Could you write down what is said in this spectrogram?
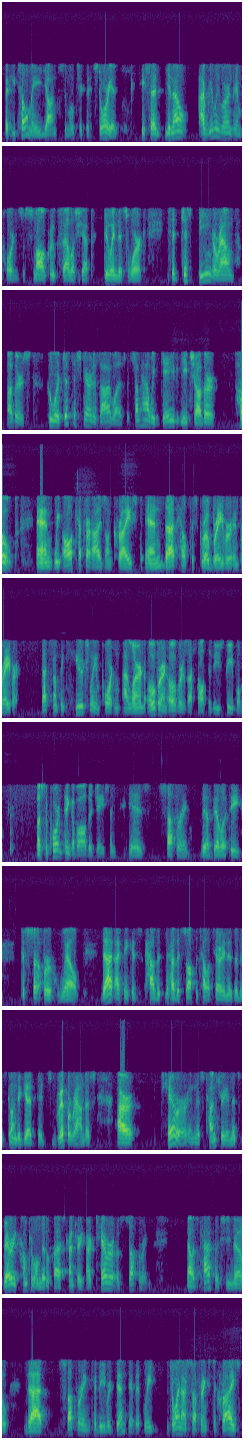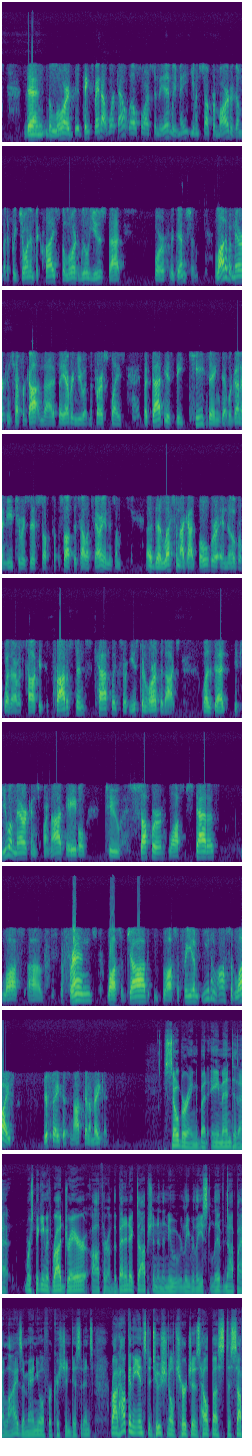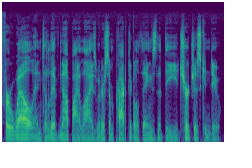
But he told me, Jan Šimulčík, the historian, he said, you know, I really learned the importance of small group fellowship doing this work. He said, just being around others who were just as scared as I was, but somehow we gave each other hope. And we all kept our eyes on Christ, and that helped us grow braver and braver. That's something hugely important I learned over and over as I talked to these people. Most important thing of all, though, Jason, is suffering, the ability to suffer well. That I think is how the how the soft totalitarianism is going to get its grip around us. Our terror in this country, in this very comfortable middle class country, our terror of suffering. Now, as Catholics, you know that suffering can be redemptive. If we join our sufferings to Christ, then the Lord, things may not work out well for us in the end. We may even suffer martyrdom, but if we join Him to Christ, the Lord will use that for redemption. A lot of Americans have forgotten that if they ever knew it in the first place. But that is the key thing that we're going to need to resist soft, soft totalitarianism. Uh, the lesson I got over and over, whether I was talking to Protestants, Catholics, or Eastern Orthodox, was that if you Americans are not able to suffer loss of status, loss of friends, loss of job, loss of freedom, even loss of life, your faith is not going to make it. Sobering, but amen to that. We're speaking with Rod Dreher, author of The Benedict Option and the newly released Live Not by Lies, a manual for Christian dissidents. Rod, how can the institutional churches help us to suffer well and to live not by lies? What are some practical things that the churches can do?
